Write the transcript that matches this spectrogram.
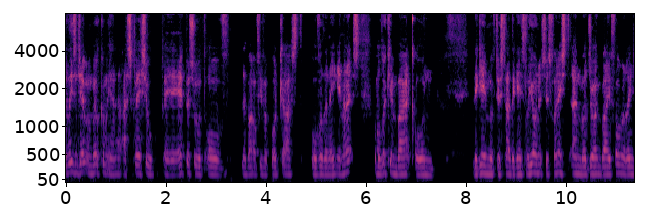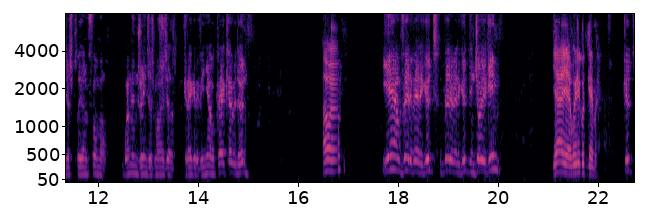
Uh, ladies and gentlemen. Welcome to a special uh, episode of the Battle Fever podcast over the 90 minutes. We're looking back on the game we've just had against Lyon. It's just finished, and we're joined by former Rangers player and former Women's Rangers manager Gregory Vignal. Greg, how are we doing? How are you? Yeah, I'm very, very good. Very, very good. Enjoy the game. Yeah, yeah, really good game. Good,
